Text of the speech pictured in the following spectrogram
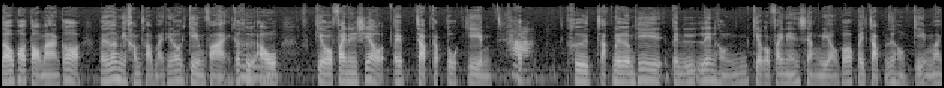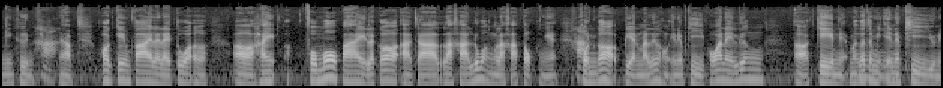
แล้วพอต่อมาก็มันก็มีคำศัพท์ใหม่ที่เรียกว่า GameFi ก็คืออมเอาเกี่ยวกับ Financial ไปจับกับตัวเกมค่ะก็คือจากเดิมที่เป็นเล่นของเกี่ยวกับ Finance อย่างเดียวก็ไปจับเรื่องของเกมมากยิ่งขึ้นค่ะนะครับพอเกมไฟล์หลาย ๆ ตัวเออเออ ให้โฟโมไปแล้วก็อาจจะราคาร่วงราคาตกอย่างเงี้ยค่ะ คนก็เปลี่ยนมาเรื่องของ NFT เพราะว่าในเรื่องเอ่อเกมเนี่ยมันก็จะมีอืม NFT อยู่ใน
